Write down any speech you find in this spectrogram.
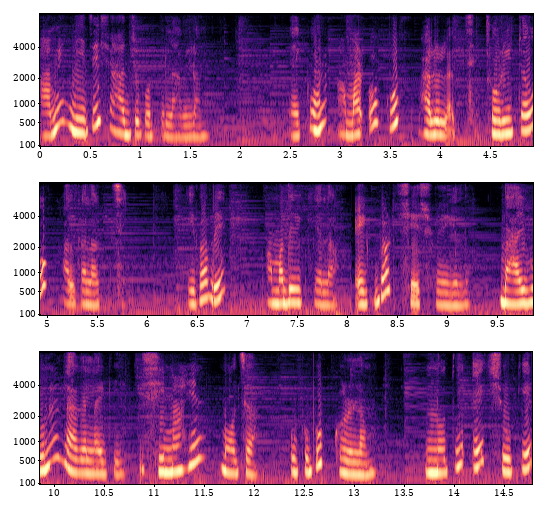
আমি নিজেই সাহায্য করতে লাগলাম। এখন আমারও খুব ভালো লাগছে। শরীরটাও হালকা লাগছে। এভাবে আমাদের খেলা একবার শেষ হয়ে গেল। ভাই বোনের লাগালাগি, সীমাহীন মজা উপভোগ করলাম। নতুন এক সুখের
